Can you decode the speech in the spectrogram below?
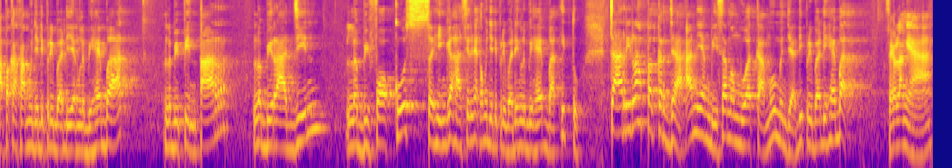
Apakah kamu jadi pribadi yang lebih hebat, lebih pintar, lebih rajin, lebih fokus sehingga hasilnya kamu jadi pribadi yang lebih hebat itu. Carilah pekerjaan yang bisa membuat kamu menjadi pribadi hebat. Saya ulang ya.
